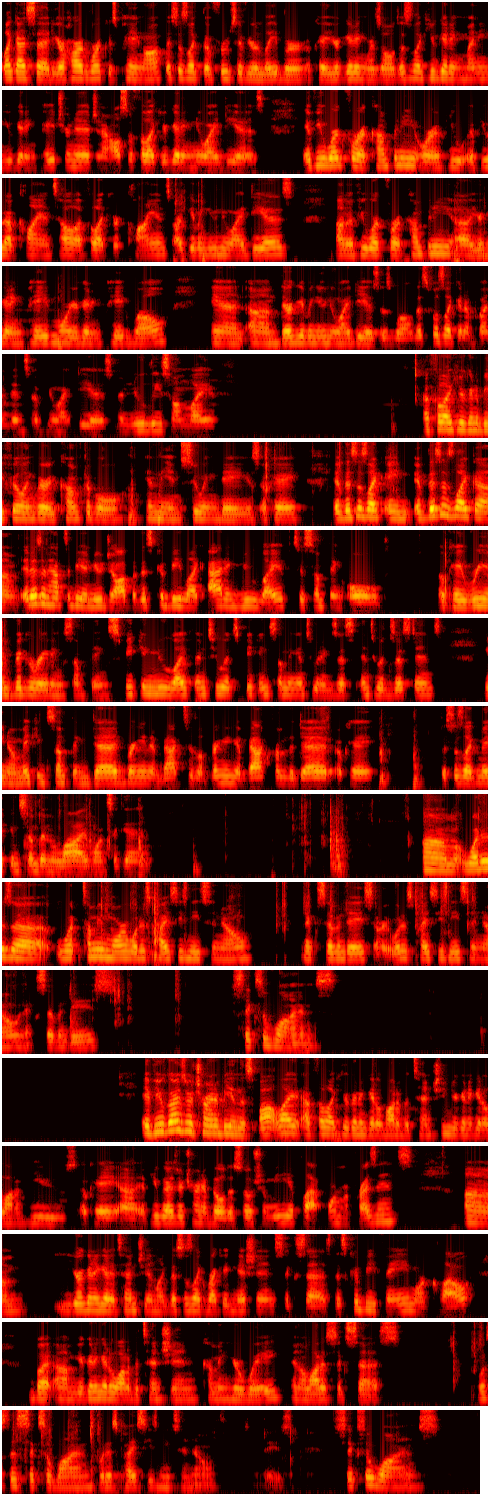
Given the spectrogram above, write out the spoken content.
like I said, your hard work is paying off. This is like the fruits of your labor. Okay, you're getting results. Is like you getting money, you getting patronage, and I also feel like you're getting new ideas. If you work for a company or if you if you have clientele, I feel like your clients are giving you new ideas. Um, if you work for a company, uh, you're getting paid more, you're getting paid well, and um, they're giving you new ideas as well. This feels like an abundance of new ideas, a new lease on life. I feel like you're going to be feeling very comfortable in the ensuing days. Okay if this is like a if this is like um it doesn't have to be a new job but this could be like adding new life to something old okay reinvigorating something speaking new life into it speaking something into an exist into existence you know making something dead bringing it back to the, bringing it back from the dead okay this is like making something alive once again Um, what is a what? Tell me more. What does Pisces need to know next seven days? Sorry, what does Pisces need to know next seven days? Six of Wands. If you guys are trying to be in the spotlight, I feel like you're going to get a lot of attention. You're going to get a lot of views. Okay, uh, if you guys are trying to build a social media platform, a presence, um, you're going to get attention. Like this is like recognition, success. This could be fame or clout, but um, you're going to get a lot of attention coming your way and a lot of success. What's the Six of Wands? What does Pisces need to know? Six of Wands,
